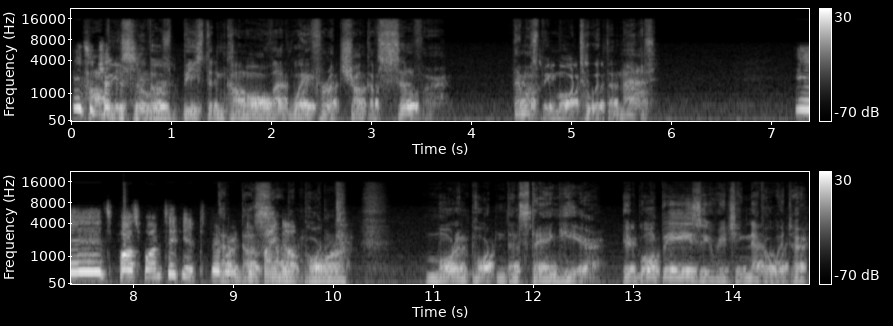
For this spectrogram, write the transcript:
it's a chunk of Obviously, silver. those beasts didn't come all that way for a chunk of silver. There must be more to it than that. It's possible. I'm taking it to Neverwinter to find out important. more. More important than staying here. It won't be easy reaching Neverwinter.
